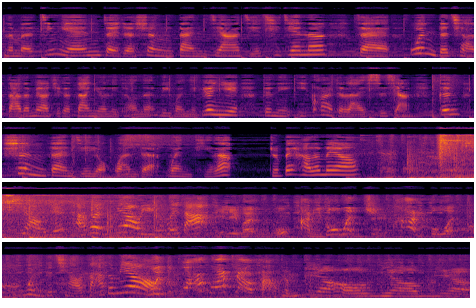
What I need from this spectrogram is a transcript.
那么今年在这圣诞佳节期间呢，在问得巧答得妙这个单元里头呢，丽文也愿意跟您一块的来思想跟圣诞节有关的问题了。准备好了没有？巧言谈问，妙语回答。林丽文不怕你多问，只怕你不问。问得巧答得妙，问得呱呱叫，答得妙妙妙。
